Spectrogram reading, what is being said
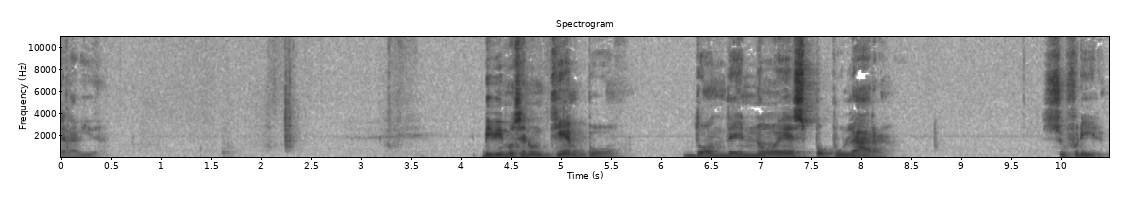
de la vida. Vivimos en un tiempo donde no es popular sufrir.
